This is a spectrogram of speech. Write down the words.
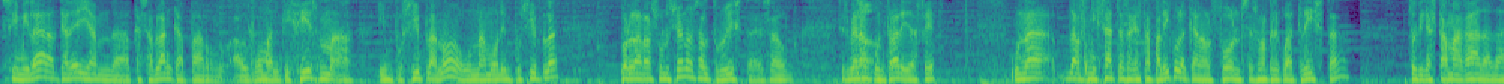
similar al que dèiem de Casablanca per el romanticisme impossible, no? un amor impossible però la resolució no és altruista, és, el, és ben No. al contrari. De fet, una dels missatges d'aquesta pel·lícula, que en el fons és una pel·lícula trista, tot i que està amagada de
